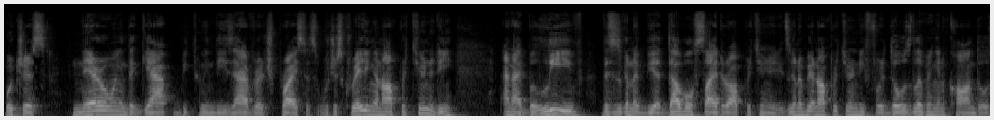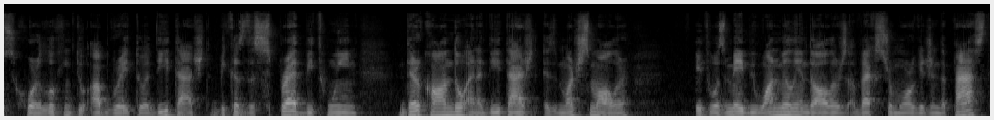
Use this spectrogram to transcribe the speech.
which is narrowing the gap between these average prices, which is creating an opportunity. And I believe this is going to be a double sided opportunity. It's going to be an opportunity for those living in condos who are looking to upgrade to a detached because the spread between their condo and a detached is much smaller it was maybe one million dollars of extra mortgage in the past.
